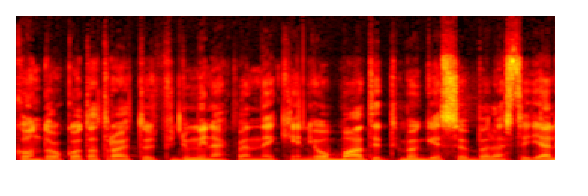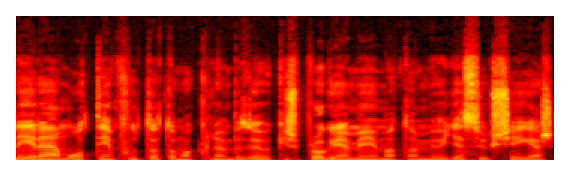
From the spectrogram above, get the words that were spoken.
gondolkodhat rajta, hogy figyelj, minek vennék én jobbat, itt böngészőből ezt így elérem, ott én futtatom a különböző kis programjaimat, ami ugye szükséges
